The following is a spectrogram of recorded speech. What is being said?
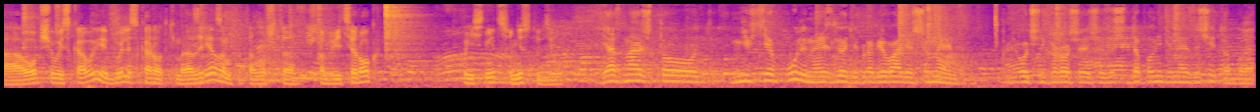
А общевойсковые были с коротким разрезом, потому что, чтобы ветерок поясницу не студил. Я знаю, что не все пули на излете пробивали шинель. Очень хорошая еще защита, дополнительная защита была.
